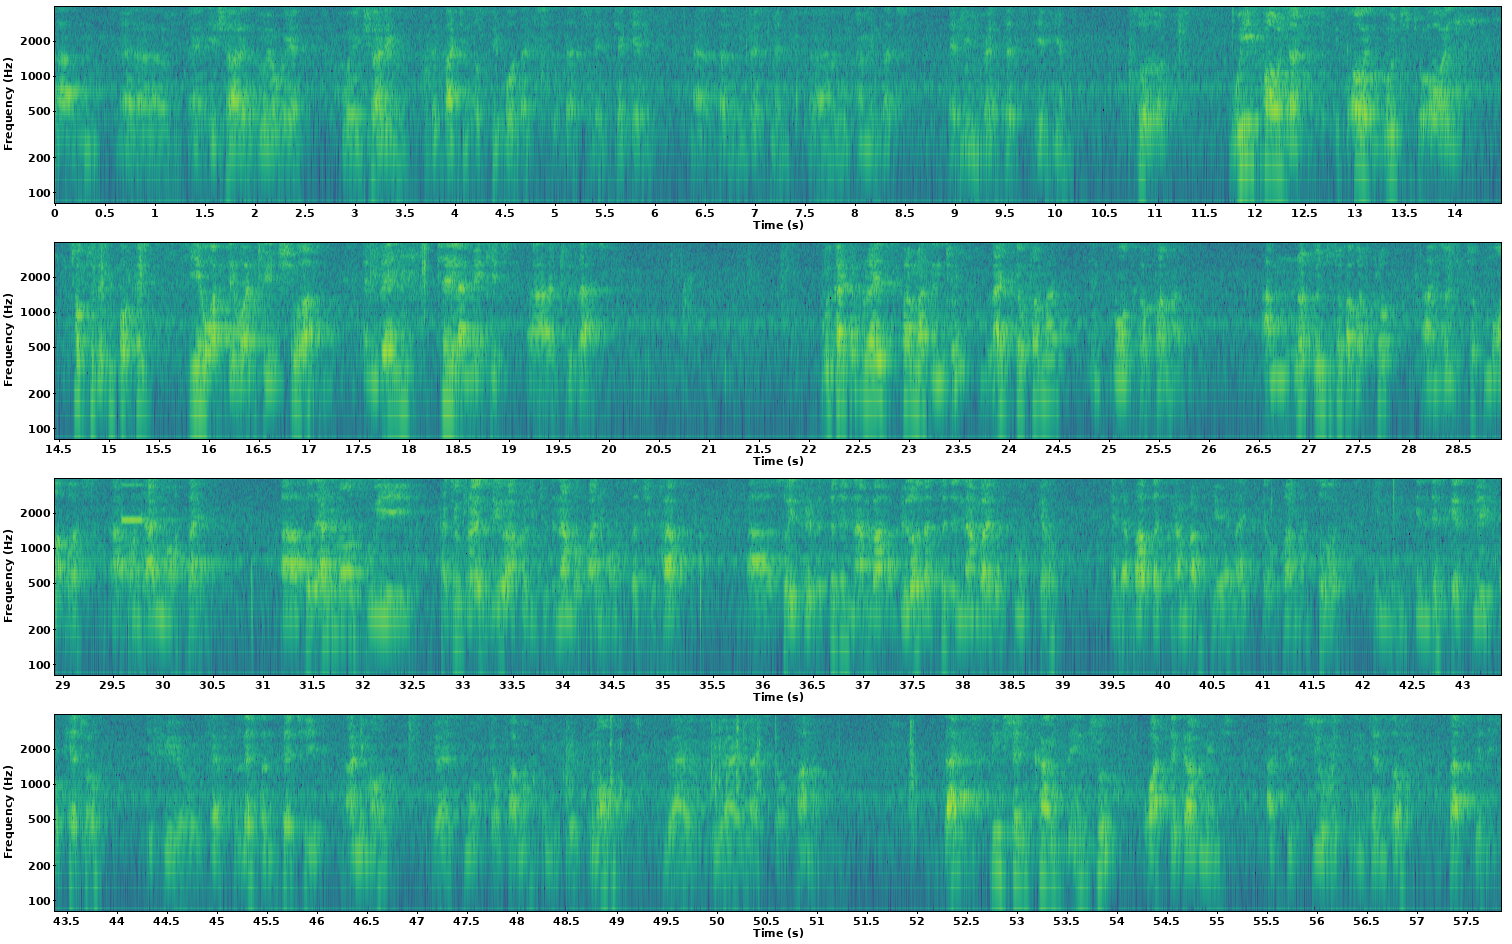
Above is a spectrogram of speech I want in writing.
um, uh, insurance where we're, we're insuring the batches of people that, that had taken uh, some investment, um, I mean, that had invested in him. So we found that it's always good to always talk to the people first, hear what they want to insure, and then tailor make it uh, to that. We categorize farmers into large-scale farmers and small-scale farmers. I'm not going to talk about crop, I'm going to talk more about uh, on the animal side. Uh, for the animals, we categorize you according to the number of animals that you have. Uh, so if you have a certain number, below that certain number, you're small scale and above that number, you're a large scale farmer. So in, in this case, maybe for cattle, if you have less than 30 animals, you are a small scale farmer, and if you have more, you are, you are a large scale farmer. That distinction comes into what the government assists you with in terms of subsidy.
